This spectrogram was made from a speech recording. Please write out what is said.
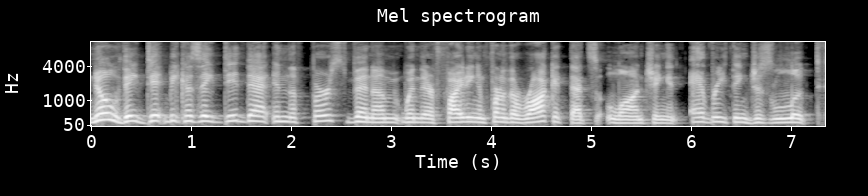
No, they did because they did that in the first Venom when they're fighting in front of the rocket that's launching and everything just looked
